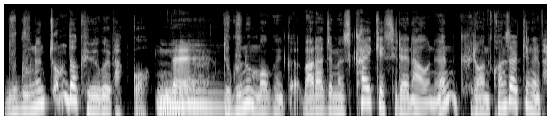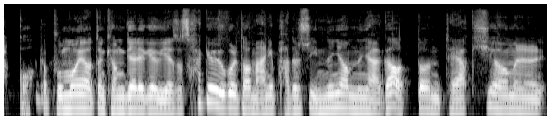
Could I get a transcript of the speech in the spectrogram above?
누구는 좀 더 교육을 받고 네. 누구는 뭐 그러니까 말하자면 스카이캐슬에 나오는 그런 컨설팅을 받고 그러니까 부모의 어떤 경제력에 의해서 사교육을 더 많이 받을 수 있느냐 없느냐가 어떤 대학 시험을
